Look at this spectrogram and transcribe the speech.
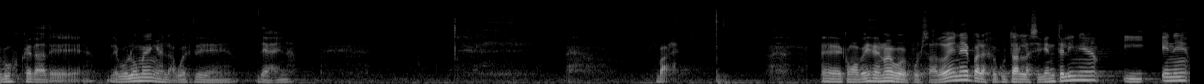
búsqueda de, volumen en la web de, AENA. Vale. Eh, como veis de nuevo he pulsado N para ejecutar la siguiente línea y N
